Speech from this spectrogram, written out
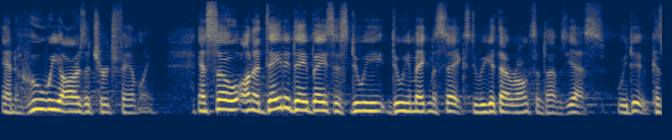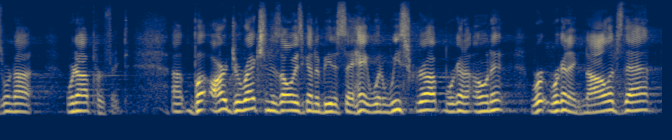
and who we are as a church family. And so on a day-to-day basis, do we, do we make mistakes? Do we get that wrong sometimes? Yes, we do, because we're not, we're not perfect. Uh, but our direction is always going to be to say, hey, when we screw up, we're going to own it. We're, we're going to acknowledge that,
